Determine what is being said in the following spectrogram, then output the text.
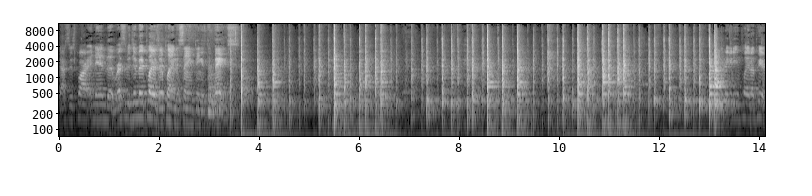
That's his part. And then the rest of the djembe players, they're playing the same thing as the bass. Play it up here.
